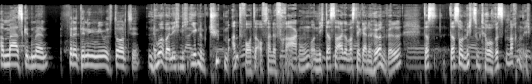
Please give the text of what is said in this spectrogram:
a masked man, threatening me with torture. nur weil ich nicht irgendeinem Typen antworte auf seine Fragen und nicht das sage, was der gerne hören will, das, das soll mich zum Terroristen machen? Ich,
